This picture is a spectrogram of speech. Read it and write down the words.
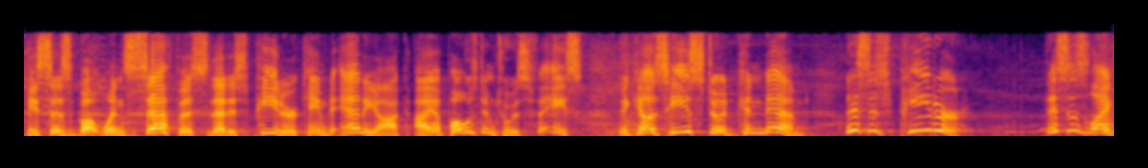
He says, But when Cephas, that is Peter, came to Antioch, I opposed him to his face because he stood condemned. This is Peter. This is like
